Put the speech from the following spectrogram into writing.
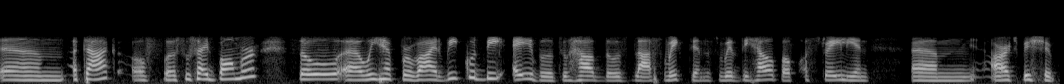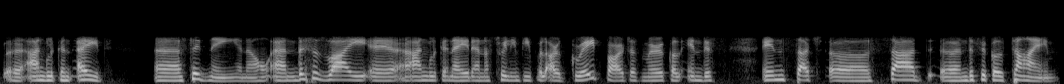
um, attack of suicide bomber. So uh, we have provided, we could be able to help those blast victims with the help of Australian um, Archbishop uh, Anglican Aid. Uh, Sydney, you know, and this is why Anglican Aid and Australian people are a great part of Miracle in this in such a sad and difficult time.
